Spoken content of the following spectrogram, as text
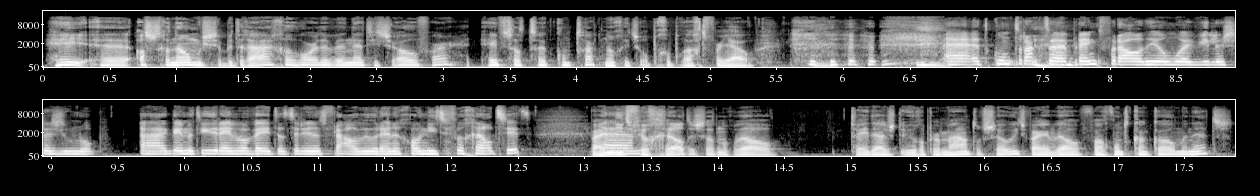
hey, uh, astronomische bedragen hoorden we net iets over. Heeft dat uh, contract nog iets opgebracht voor jou? uh, het contract brengt vooral een heel mooi wielerseizoen op. Ik denk dat iedereen wel weet dat er in het vrouwenwielrennen gewoon niet veel geld zit. Maar niet uh, veel geld, is dat nog wel 2000 euro per maand of zoiets... waar je wel van rond kan komen net?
